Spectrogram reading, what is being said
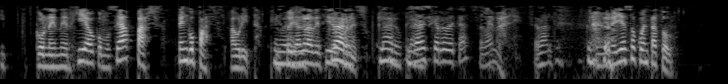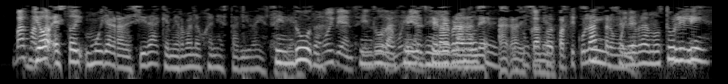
y con energía o como sea paz. Tengo paz ahorita. Qué estoy agradecida Claro, con eso. Claro, ¿Y claro. ¿Sabes qué, Rebeca? Se vale. Se vale. Mira, y eso cuenta todo. Vas, Yo estoy muy agradecida que mi hermana Eugenia está viva y está Sin bien. duda. Muy bien, sin duda, muy sí, bien. Celebramos. Es un caso de particular, Sí, pero muy bien. celebramos. Tú, Lili.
